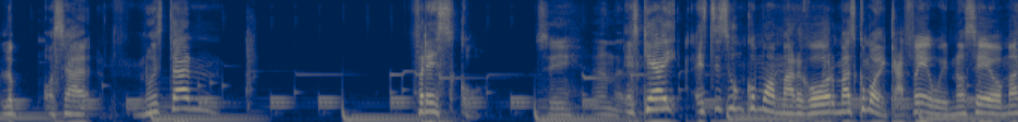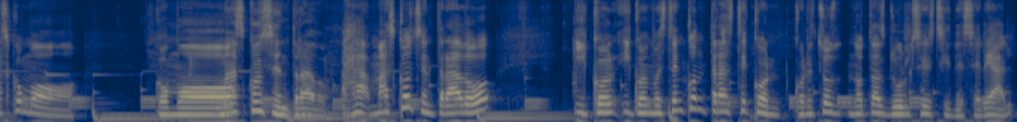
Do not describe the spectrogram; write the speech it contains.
Lo- o sea, no es tan fresco. sí, ándale. Es que hay. Este es un como amargor, más como de café, güey. No sé, o más como. Como. más concentrado. Ajá, más concentrado. Y, con, y como está en contraste con, con estas notas dulces y de cereal,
